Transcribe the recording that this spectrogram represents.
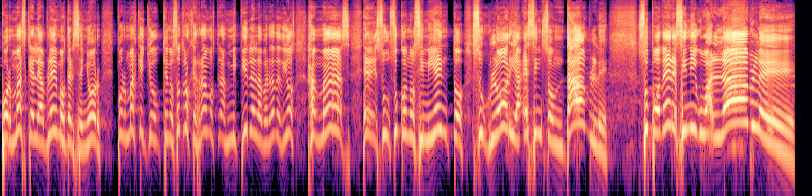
por más que le hablemos del Señor, por más que yo, que nosotros querramos transmitirle la verdad de Dios, jamás eh, su, su conocimiento, su gloria es insondable. Su poder es inigualable.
